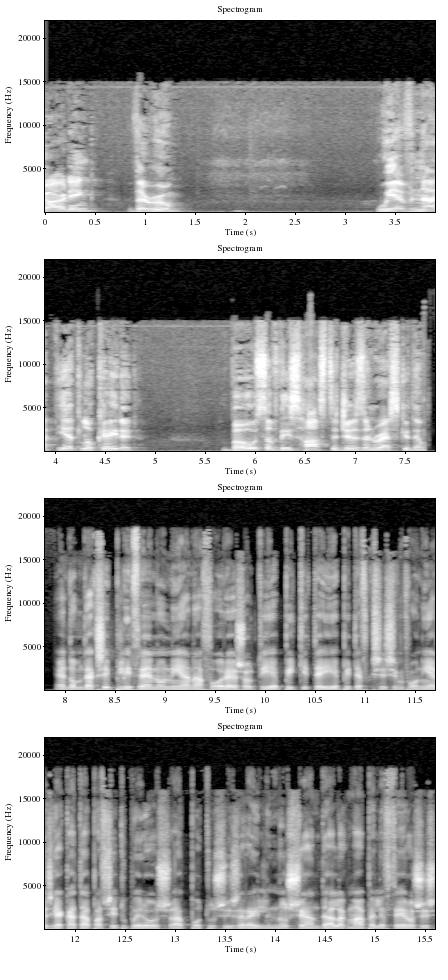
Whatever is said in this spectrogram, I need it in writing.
guarding the room. We have not yet located both of these hostages and rescued them. Εν τω μεταξύ, πληθαίνουν οι αναφορές ότι επίκειται η επίτευξη συμφωνίας για κατάπαυση του πυρός από τους Ισραηλινούς σε αντάλλαγμα απελευθέρωσης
